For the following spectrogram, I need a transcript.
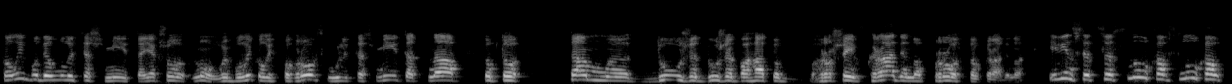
коли буде вулиця Шміта? Якщо ну ви були колись в Покровську, вулиця Шміта, ЦНАП, тобто там е, дуже дуже багато грошей вкрадено, просто вкрадено. І він все це слухав, слухав.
